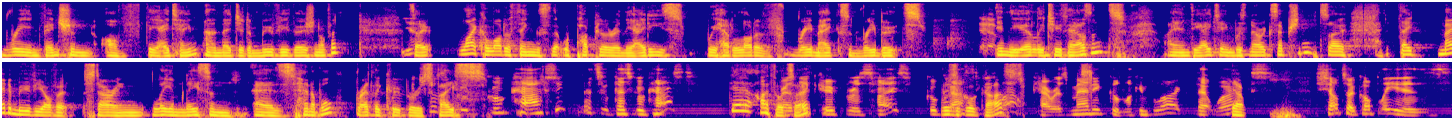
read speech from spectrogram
reinvention of the A Team, and they did a movie version of it. Yeah. So, like a lot of things that were popular in the 80s, we had a lot of remakes and reboots Yeah. in the early 2000s, and the A Team was no exception. So, they made a movie of it starring Liam Neeson as Hannibal, Bradley Cooper as Face. Good, good casting. That's a, that's a good cast. Yeah, I thought so. Bradley Cooper's face. Good a good as well. cast. Charismatic, good looking bloke. That works. Sharlto Copley is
